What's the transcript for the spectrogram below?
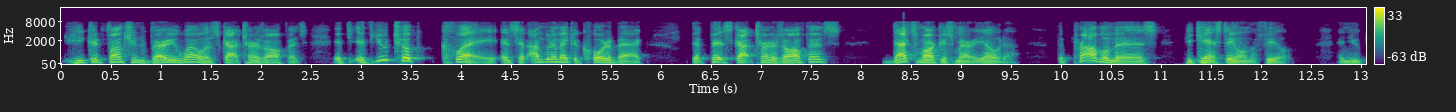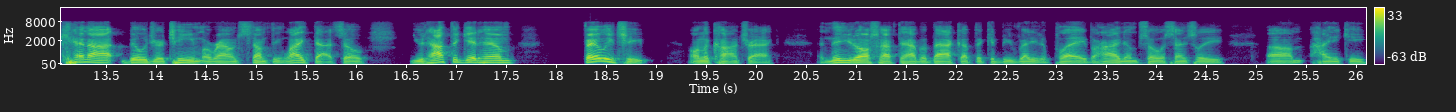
he could function very well in Scott Turner's offense. If if you took Clay and said, I'm going to make a quarterback that fits Scott Turner's offense, that's Marcus Mariota. The problem is he can't stay on the field. And you cannot build your team around something like that. So you'd have to get him fairly cheap on the contract. And then you'd also have to have a backup that could be ready to play behind him. So essentially, um, Heinicke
